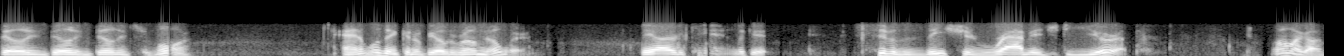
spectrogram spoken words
building, building, building some more. Animals ain't gonna be able to roam nowhere. They already can't. Look at civilization ravaged Europe. Oh my god.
